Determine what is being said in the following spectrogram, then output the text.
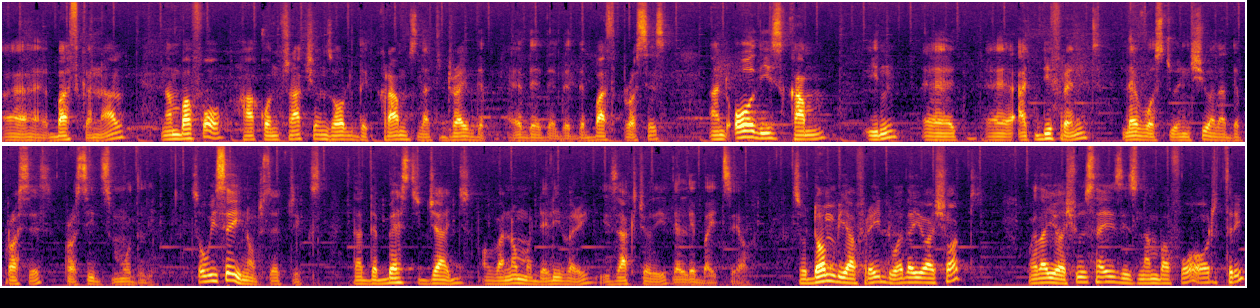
uh, birth canal. Number four her contractions or the cramps that drive the, uh, the, the, the birth process. And all these come in uh, uh, at different levels to ensure that the process proceeds smoothly. So we say in obstetrics that the best judge of a normal delivery is actually the labor itself. So don't be afraid whether you are short, whether your shoe size is number four or three,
